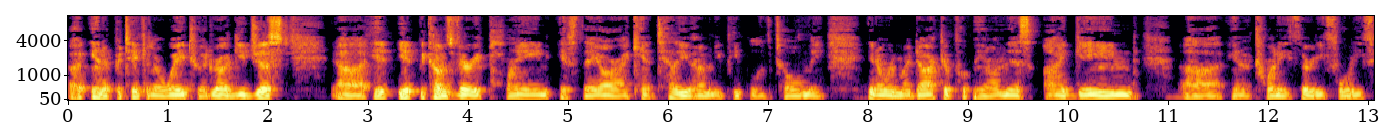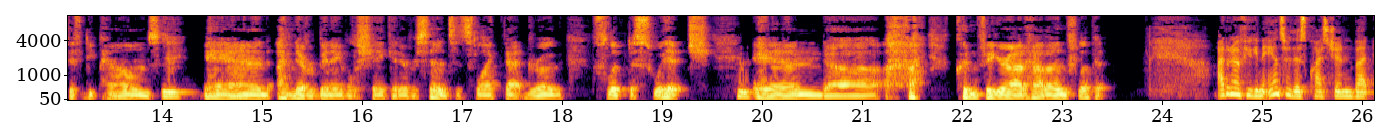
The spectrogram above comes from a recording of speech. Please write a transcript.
uh, in a particular way to a drug. You just, uh, it, it becomes very plain if they are. I can't tell you how many people have told me, you know, when my doctor put me on this, I gained, uh, you know, 20, 30, 40, 50 pounds mm. and I've never been able to shake it ever since. It's like that drug flipped a switch mm. and, uh, I couldn't figure out how to unflip it. I don't know if you can answer this question, but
